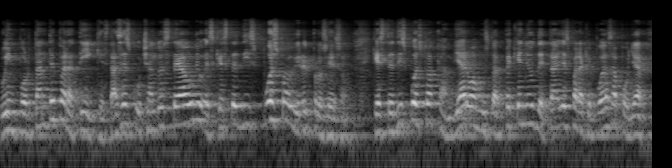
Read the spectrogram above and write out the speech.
Lo importante para ti que estás escuchando este audio es que estés dispuesto a vivir el proceso, que estés dispuesto a cambiar o ajustar pequeños detalles para que puedas apoyar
